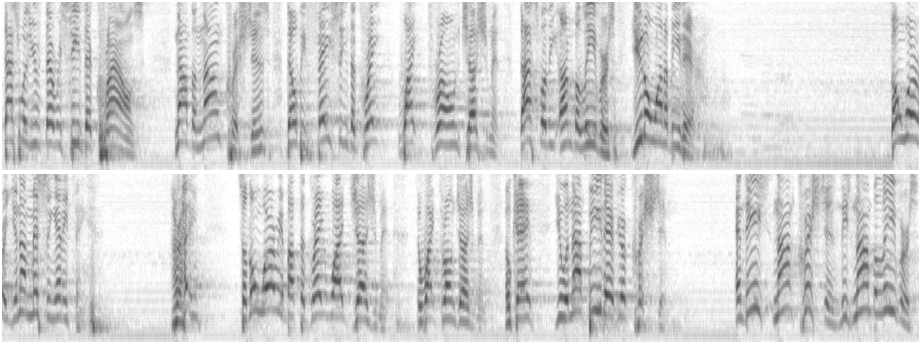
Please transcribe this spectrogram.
That's where you, they'll receive their crowns. Now, the non Christians, they'll be facing the great white throne judgment. That's for the unbelievers. You don't want to be there. Don't worry, you're not missing anything. All right? So don't worry about the great white judgment, the white throne judgment, okay? You will not be there if you're a Christian. And these non Christians, these non believers,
